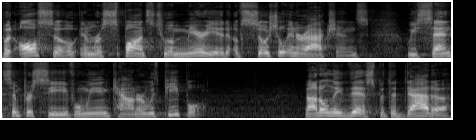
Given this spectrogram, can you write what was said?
but also in response to a myriad of social interactions we sense and perceive when we encounter with people. Not only this, but the data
